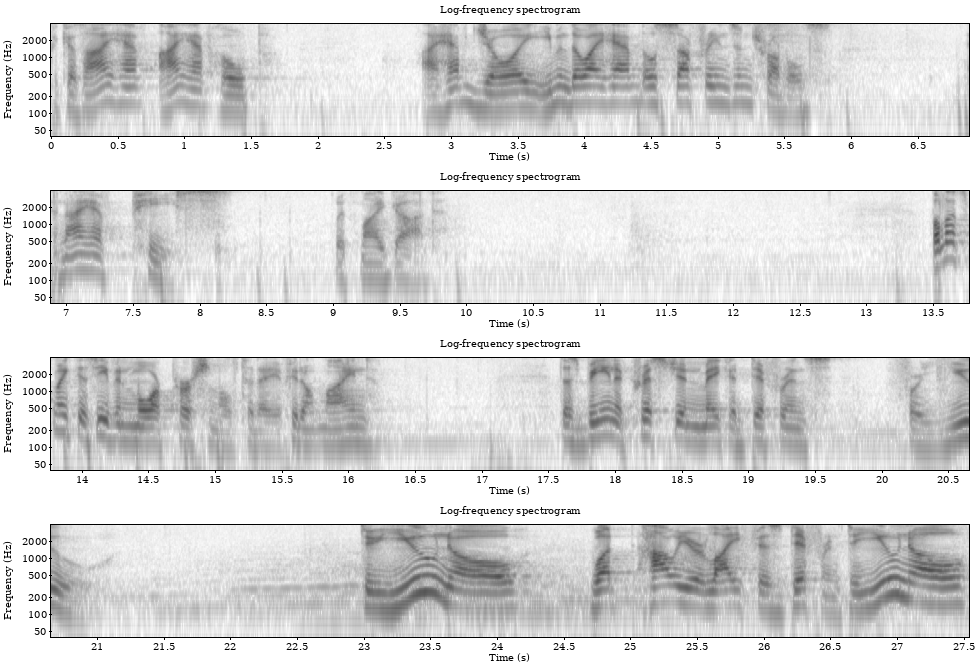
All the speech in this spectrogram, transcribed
Because I have, I have hope. I have joy, even though I have those sufferings and troubles. And I have peace with my God. But let's make this even more personal today, if you don't mind. Does being a Christian make a difference for you? Do you know what, how your life is different? Do you know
